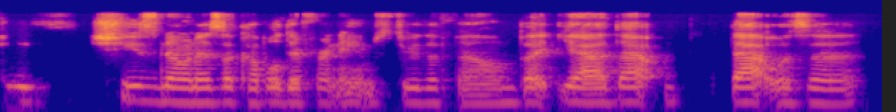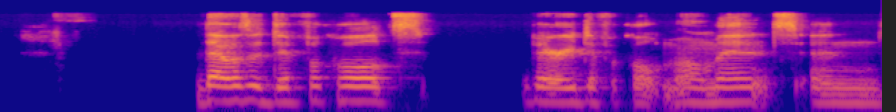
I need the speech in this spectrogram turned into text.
she's she's known as a couple different names through the film, but yeah, that that was a that was a difficult, very difficult moment, and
